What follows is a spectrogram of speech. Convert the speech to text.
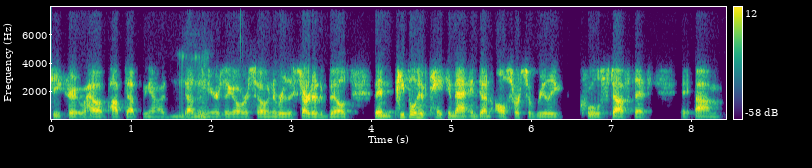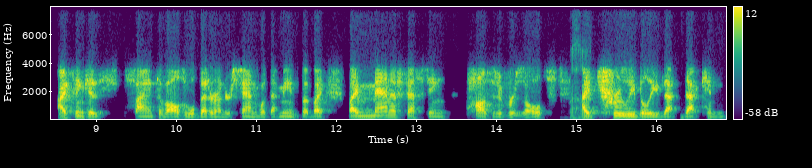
secret how it popped up you know a mm-hmm. dozen years ago or so and it really started to build then people have taken that and done all sorts of really cool stuff that um, I think as science evolves we'll better understand what that means but by by manifesting positive results uh-huh. I truly believe that that can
